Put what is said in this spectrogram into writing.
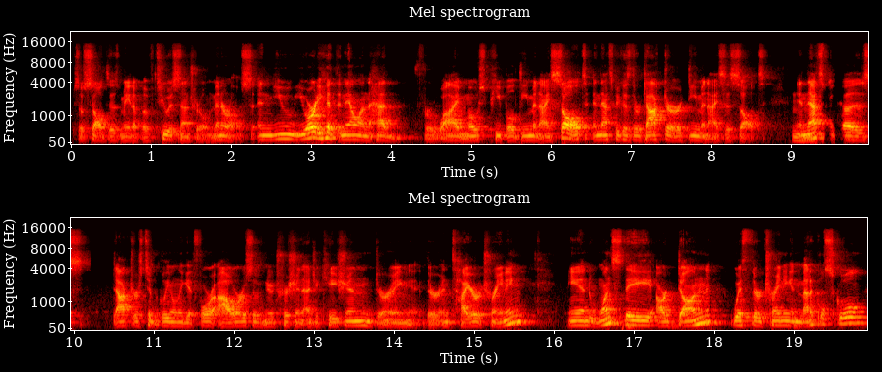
so salt is made up of two essential minerals, and you you already hit the nail on the head for why most people demonize salt, and that's because their doctor demonizes salt, mm-hmm. and that's because doctors typically only get four hours of nutrition education during their entire training. And once they are done with their training in medical school,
